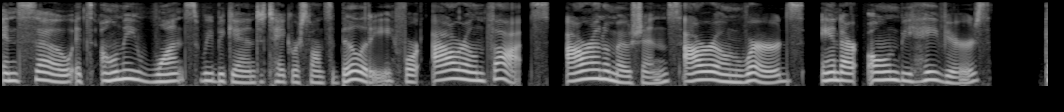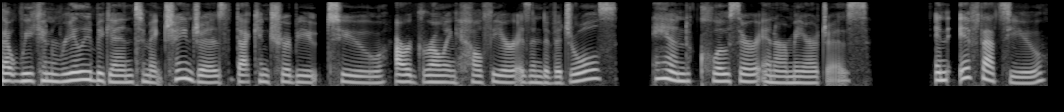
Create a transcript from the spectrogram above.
And so it's only once we begin to take responsibility for our own thoughts, our own emotions, our own words, and our own behaviors that we can really begin to make changes that contribute to our growing healthier as individuals and closer in our marriages. And if that's you,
